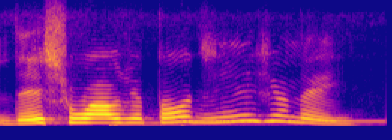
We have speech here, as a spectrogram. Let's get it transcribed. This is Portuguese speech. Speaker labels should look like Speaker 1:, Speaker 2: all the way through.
Speaker 1: Deixa o áudio todinho, Janei.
